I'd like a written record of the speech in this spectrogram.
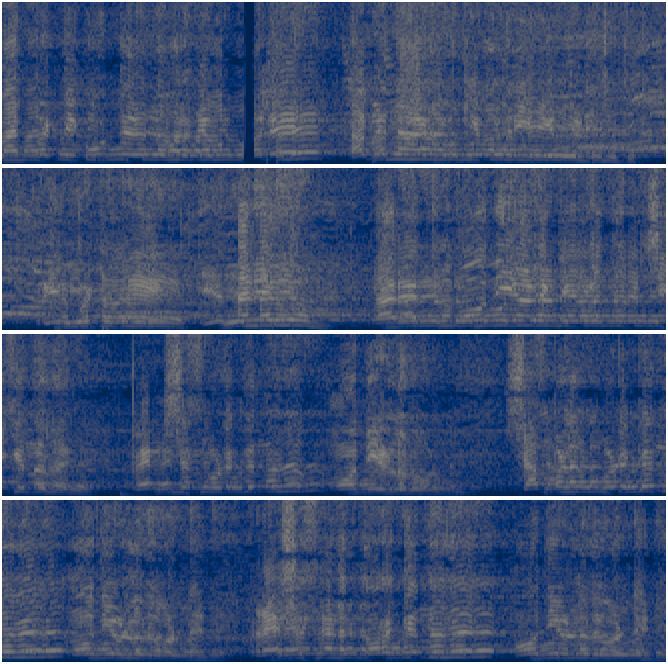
മൺപട്ടി കൂട്ട് എന്ന് പറഞ്ഞ പോലെ തമിഴ്നാട് മുഖ്യമന്ത്രിയെ വിളിച്ചു പ്രിയപ്പെട്ടവരെ എന്നറിയും നരേന്ദ്രമോദിയാണ് കേരളത്തെ രക്ഷിക്കുന്നത്. പെൻഷൻ കൊടുക്കുന്നത് മോദിയുള്ളതുകൊണ്ട്. ശമ്പളം കൊടുക്കുന്നത് മോദിയുള്ളതുകൊണ്ട്. റേഷൻ കട തുറക്കുന്നത് മോദിയുള്ളതുകൊണ്ട്.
